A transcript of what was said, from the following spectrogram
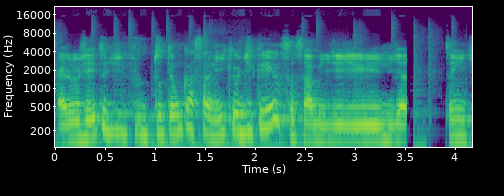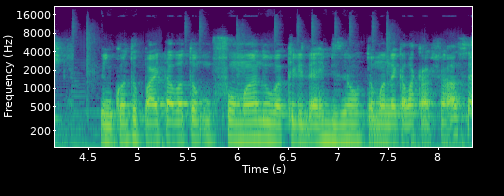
Era o jeito de tu ter um caça-níquel de criança, sabe? De, de adolescente. Enquanto o pai tava fumando aquele derbizão, tomando aquela cachaça,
